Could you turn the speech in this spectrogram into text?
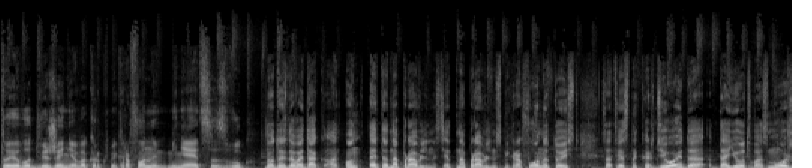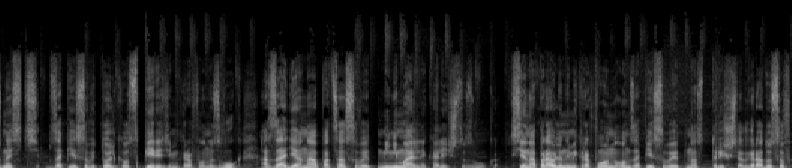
то его движение вокруг микрофона меняется звук. Ну, то есть давай так, он, он это направленность, это направленность микрофона, то есть, соответственно, кардиоида дает возможность записывать только вот спереди микрофона звук, а сзади она подсасывает минимальное количество звука. Все направленный микрофон, он записывает на 360 градусов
